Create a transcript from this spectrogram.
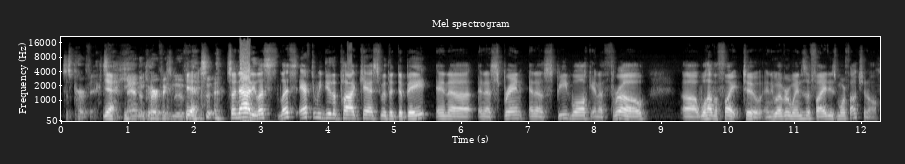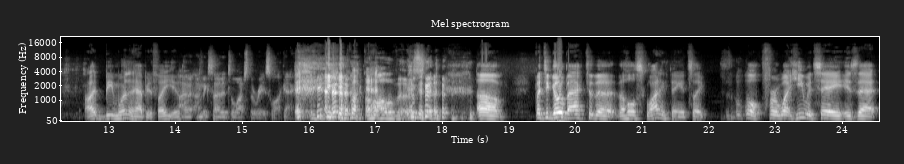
just perfect Yeah, they had the yeah, perfect movement So Naudi, let's let's after we do the podcast with a debate and a and a sprint and a speed walk and a throw, uh, we'll have a fight too, and whoever wins the fight is more functional. I'd be more than happy to fight you. I- I'm excited to watch the race walk actually that. all of those. um, but to go back to the the whole squatting thing, it's like, well, for what he would say is that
